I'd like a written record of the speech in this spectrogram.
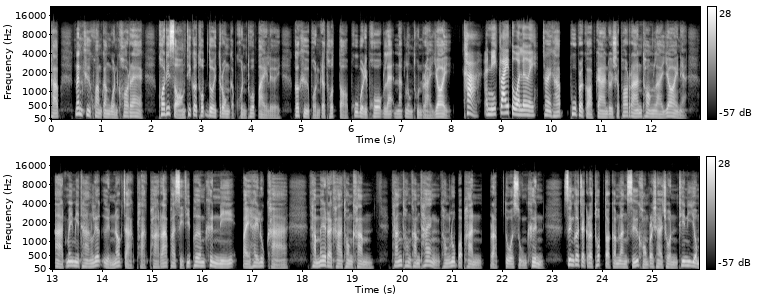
ครับ นั่นคือความกังวลข้อแรก ข้อที่ 2 ที่กระทบโดยตรงกับคนทั่วไปเลย ก็คือผลกระทบต่อผู้บริโภคและนักลงทุนรายย่อย ค่ะ อันนี้ใกล้ตัวเลย ใช่ครับ ผู้ประกอบการโดยเฉพาะร้านทองรายย่อยเนี่ย อาจไม่มีทางเลือกอื่นนอกจากผลักภาระภาษีที่เพิ่มขึ้นนี้ไปให้ลูกค้าทำให้ราคาทองคำ ทั้งทองคำแท่ง ทองรูปพรรณปรับตัวสูงขึ้น ซึ่งก็จะกระทบต่อกำลังซื้อของประชาชนที่นิยม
